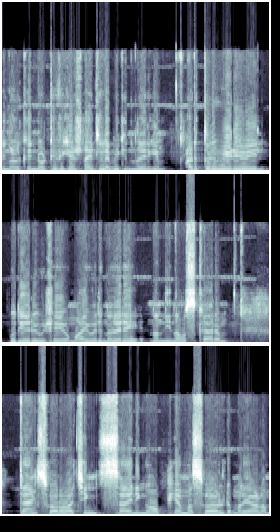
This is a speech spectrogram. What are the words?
നിങ്ങൾക്ക് നോട്ടിഫിക്കേഷനായിട്ട് ലഭിക്കുന്നതായിരിക്കും. അടുത്തൊരു വീഡിയോയിൽ പുതിയൊരു വിഷയവുമായി വരുന്നവരെ നന്ദി നമസ്കാരം. Thanks for watching signing off M S World Malayalam.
